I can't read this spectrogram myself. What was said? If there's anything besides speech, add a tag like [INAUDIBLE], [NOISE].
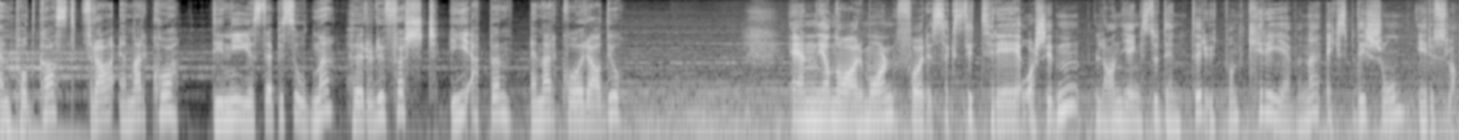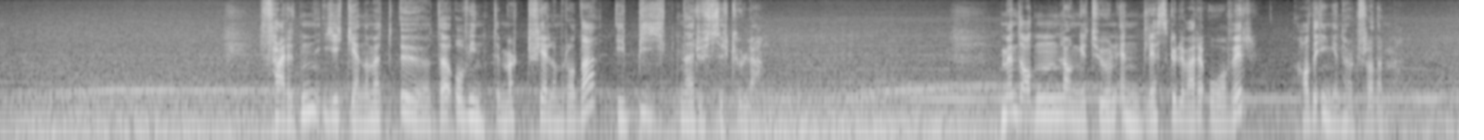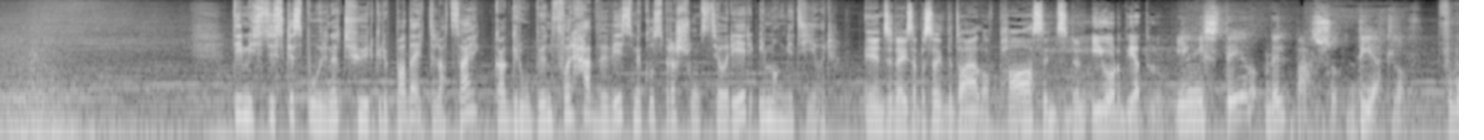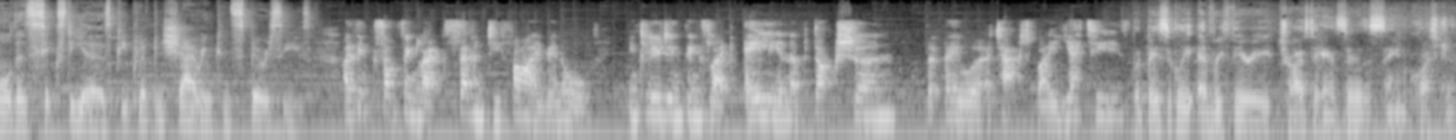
en podkast fra NRK. De nyeste episodene hører du først i appen NRK Radio. En januarmorgen for 63 år siden la en gjeng studenter ut på en krevende ekspedisjon i Russland. Ferden gikk gjennom et øde og vintermørkt fjellområde i bitende russerkulde. Men da den lange turen endelig skulle være over, hadde ingen hørt fra dem. De mystiske sporene turgruppa hadde etterlatt seg, ga grobunn for haugevis med konspirasjonsteorier i mange tiår. In today's episode, the Dial of Pass incident. Igor Dyatlov. Il mistero del passo Dyatlov. For more than 60 years, people have been sharing conspiracies. I think something like 75 in all, including things like alien abduction, that they were attacked by Yetis. But basically, every theory tries to answer the same question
